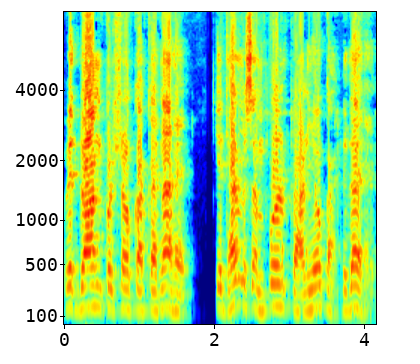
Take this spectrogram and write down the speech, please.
विद्वान पुरुषों का कहना है कि धर्म संपूर्ण प्राणियों का हृदय है।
